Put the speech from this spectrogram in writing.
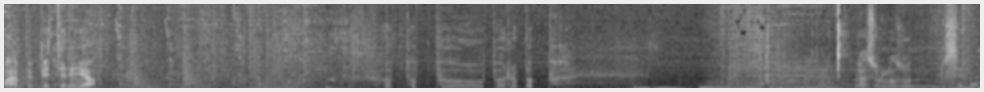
va un peu péter les gars. Hop hop hop hop. La zone, la zone, c'est bon.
